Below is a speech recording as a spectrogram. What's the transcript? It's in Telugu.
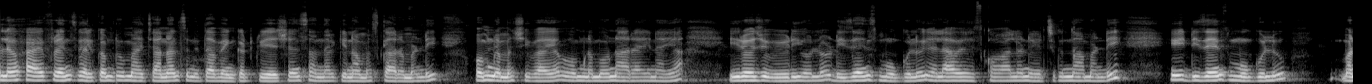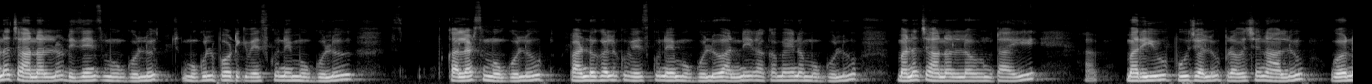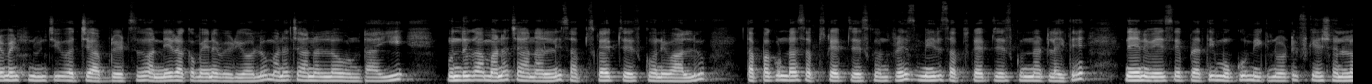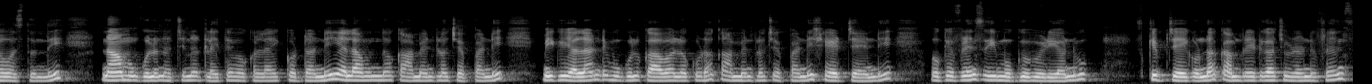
Hello hi friends. Welcome to my channel Sunitha Venkat creations. అందరికీ నమస్కారం అండి. ఓం నమ శివాయ ఓం నమో నారాయణయ్య. ఈరోజు వీడియోలో డిజైన్స్ ముగ్గులు ఎలా వేసుకోవాలో నేర్చుకుందామండి. ఈ డిజైన్స్ ముగ్గులు మన ఛానల్లో డిజైన్స్ ముగ్గులు ముగ్గులు పోటీకి వేసుకునే ముగ్గులు కలర్స్ ముగ్గులు పండుగలకు వేసుకునే ముగ్గులు అన్ని రకమైన ముగ్గులు మన ఛానల్లో ఉంటాయి. మరియు పూజలు ప్రవచనాలు గవర్నమెంట్ నుంచి వచ్చే అప్డేట్స్ అన్ని రకమైన వీడియోలు మన ఛానల్లో ఉంటాయి. ముందుగా మన ఛానల్ని సబ్స్క్రైబ్ చేసుకొని వాళ్ళు తప్పకుండా సబ్స్క్రైబ్ చేసుకోండి ఫ్రెండ్స్. మీరు సబ్స్క్రైబ్ చేసుకున్నట్లయితే నేను వేసే ప్రతి ముగ్గు మీకు నోటిఫికేషన్లో వస్తుంది. నా ముగ్గులు నచ్చినట్లయితే ఒక లైక్ కొట్టండి. ఎలా ఉందో కామెంట్లో చెప్పండి. మీకు ఎలాంటి ముగ్గులు కావాలో కూడా కామెంట్లో చెప్పండి షేర్ చేయండి. ఓకే ఫ్రెండ్స్ ఈ ముగ్గు వీడియోను స్కిప్ చేయకుండా కంప్లీట్గా చూడండి friends.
